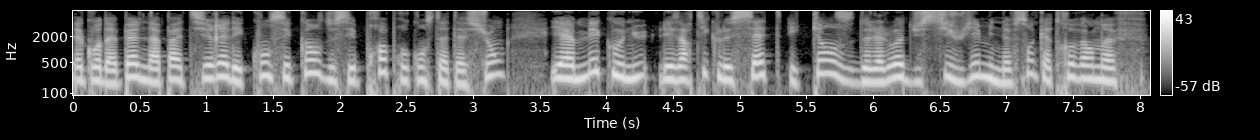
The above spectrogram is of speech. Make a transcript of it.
la Cour d'appel n'a pas tiré les conséquences de ses propres constatations et a méconnu les articles 7 et 15 de la loi du 6 juillet 1989.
